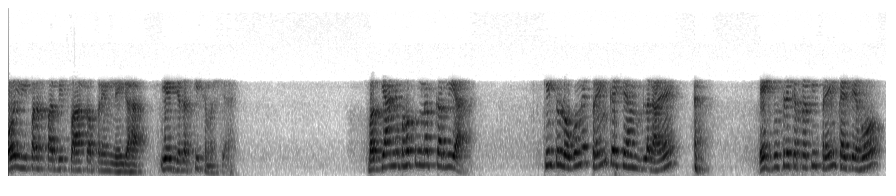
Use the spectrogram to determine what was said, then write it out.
कोई भी परस्पर विश्वास और प्रेम नहीं रहा। ये जगत की समस्या है। विज्ञान ने बहुत उन्नत कर लिया किंतु लोगों में प्रेम कैसे हम लगाएँ? एक दूसरे के प्रति प्रेम कैसे हो?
